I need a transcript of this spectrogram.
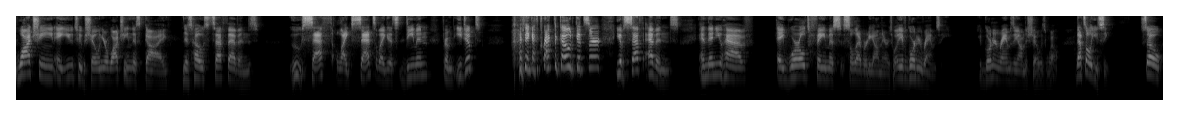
watching a YouTube show and you're watching this guy, this host, Seth Evans. Ooh, Seth, like Set, like this demon from Egypt. I think I've cracked the code, good sir. You have Seth Evans and then you have a world famous celebrity on there as well. You have Gordon Ramsay. You have Gordon Ramsay on the show as well. That's all you see. So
